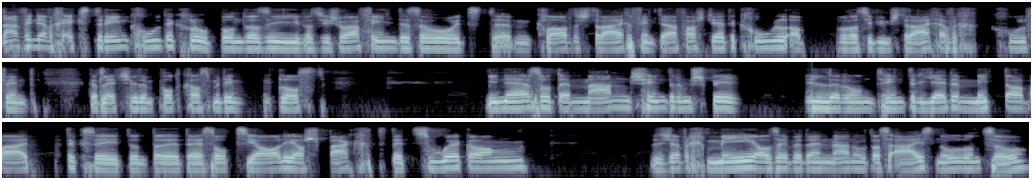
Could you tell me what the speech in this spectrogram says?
Nein, finde ich einfach extrem cool, der Club. Und was ich, was ich schon auch finde, so jetzt, ähm, klar, der Streich finde ich auch fast jeder cool, aber was ich beim Streich einfach cool finde, gerade letztes wieder einen Podcast mit ihm gelost, wie er so den Mensch hinter dem Spieler und hinter jedem Mitarbeiter sieht und der, der soziale Aspekt, der Zugang, das ist einfach mehr als eben dann auch nur das 1-0 und so.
